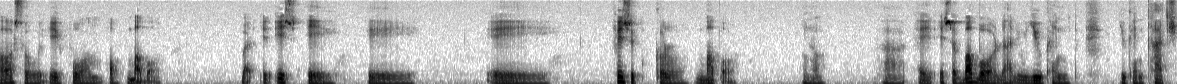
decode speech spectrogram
also a form of bubble, but it is a a, a physical bubble, you know. Uh, it's a bubble that you can you can touch,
